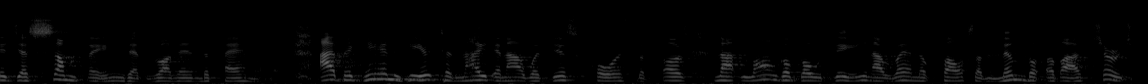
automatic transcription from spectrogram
it's just some things that run in the family. I began here tonight in our discourse because not long ago, Dean, I ran across a member of our church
